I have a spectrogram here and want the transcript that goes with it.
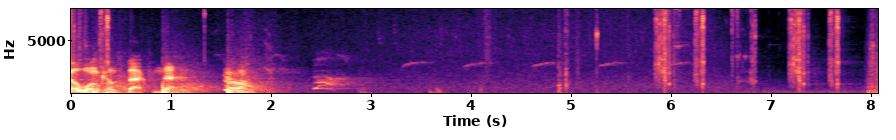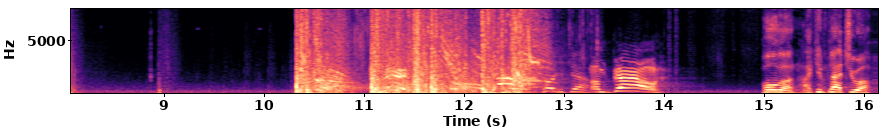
No one comes back from that. Target down. I'm down. Hold on, I can patch you up.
